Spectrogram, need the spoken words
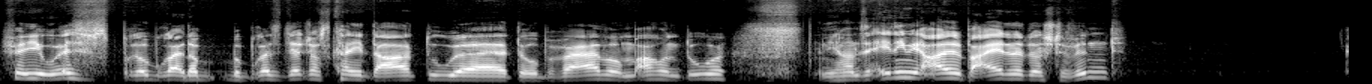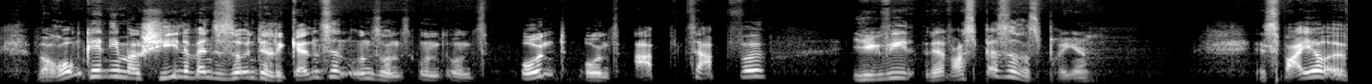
für die US-Präsidentschaftskandidatur äh, bewerben und machen und tun. Und die haben sie eh nicht mehr alle beide durch den Wind. Warum können die Maschinen, wenn sie so intelligent sind und uns, und, und, und uns abzapfen, irgendwie was Besseres bringen? Es war ja eine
